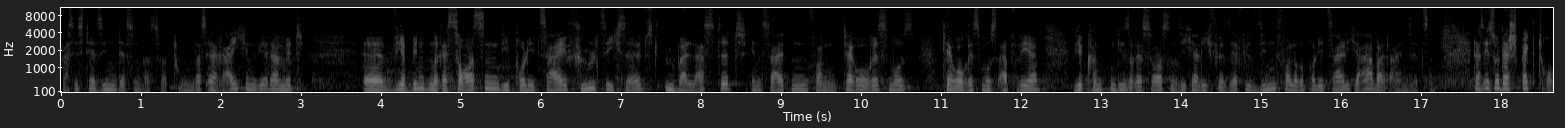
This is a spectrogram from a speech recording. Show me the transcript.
was ist der Sinn dessen, was wir tun? Was erreichen wir damit? Äh, wir binden Ressourcen. Die Polizei fühlt sich selbst überlastet in Zeiten von Terrorismus, Terrorismusabwehr. Wir könnten diese Ressourcen sicherlich für sehr viel sinnvollere polizeiliche Arbeit einsetzen. Das ist so das Spektrum.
